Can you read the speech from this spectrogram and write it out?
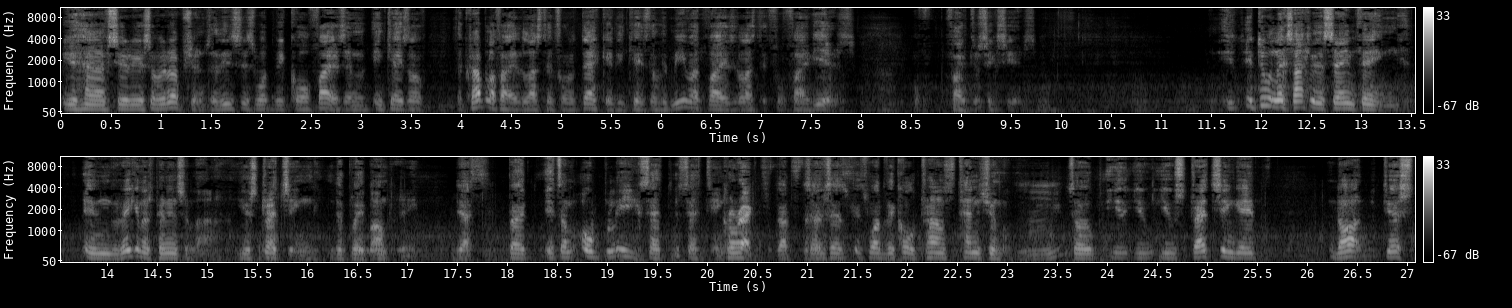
you have series of eruptions. So this is what we call fires. And in case of the Krafla fire, it lasted for a decade. In case of the Mývatn fires, it lasted for five years, five to six years. It, doing exactly the same thing in the Reykjanes Peninsula. You're stretching the plate boundary. Yes. But it's an oblique set, setting. Correct. That's the so it's, it's, what they call transtensional. Mm-hmm. So you, you, you're stretching it not just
